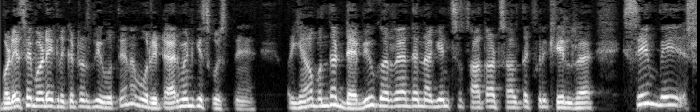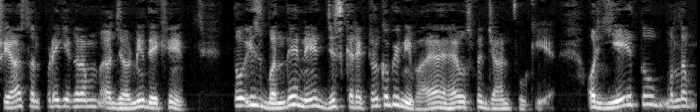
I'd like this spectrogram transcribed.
बड़े से बड़े क्रिकेटर्स भी होते हैं ना, वो रिटायरमेंट की सोचते हैं। और यहाँ बंदा डेब्यू कर रहा है देन अगेन सात आठ साल तक फिर खेल रहा है। सेम वे श्रेयास तलपड़े की अगर हम जर्नी देखें तो इस बंदे ने जिस कैरेक्टर को भी निभाया है, उसमें जान फूकी है। और ये तो मतलब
